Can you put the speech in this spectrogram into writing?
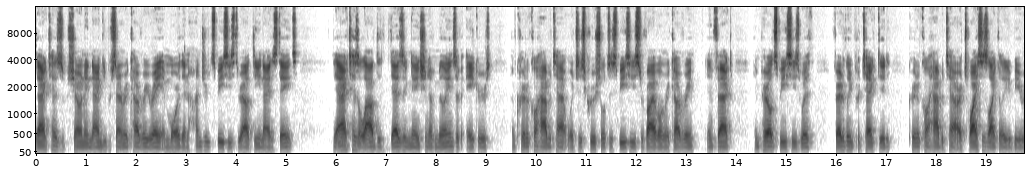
The Act has shown a 90% recovery rate in more than 100 species throughout the United States. The Act has allowed the designation of millions of acres of critical habitat, which is crucial to species survival and recovery. In fact, imperiled species with federally protected critical habitat are twice as likely to be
